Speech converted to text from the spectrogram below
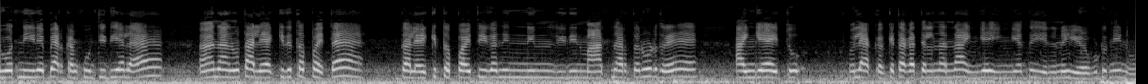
ಇವತ್ತು ನೀನೇ ಬೆರ್ಕೊಂಡು ಕುಂತಿದೀಯಲ್ಲ ನಾನು ತಲೆ ಹಾಕಿದ್ರೆ ತಪ್ಪಾಯ್ತಾ? ತಲೆ ಹಾಕಿ ತಪ್ಪಾಯ್ತು, ಈಗ ನಿನ್ ನಿನ್ ನಿನ್ ಅರ್ಥ ನೋಡಿದ್ರೆ ಹಂಗೆ ಆಯ್ತು. ಲೆಕ್ಕಕ್ಕೆ ತಗತ್ತಿಲ್ಲ ನನ್ನ, ಹಂಗೆ ಹಿಂಗೆ ಅಂತ ಏನೇನೋ ಹೇಳ್ಬಿಟ್ಟು ನೀನು.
